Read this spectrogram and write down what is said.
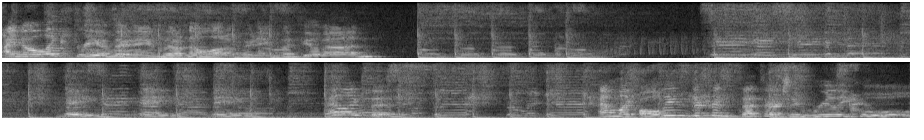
I know like three of their names. I don't know a lot of their names. I feel bad. Hey, hey, hey. I like this. And like all these different sets are actually really cool.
